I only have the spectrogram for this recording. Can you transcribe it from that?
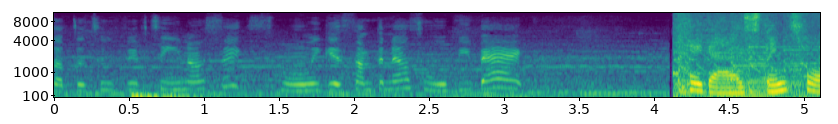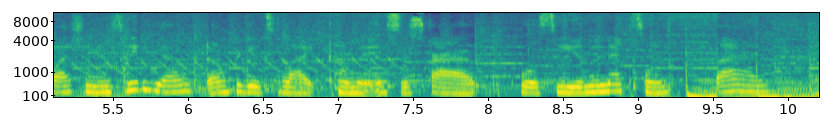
up to 215.06. When we get something else, we'll be back. Hey guys, thanks for watching this video. Don't forget to like, comment, and subscribe. We'll see you in the next one. Bye.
